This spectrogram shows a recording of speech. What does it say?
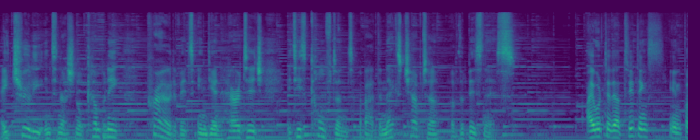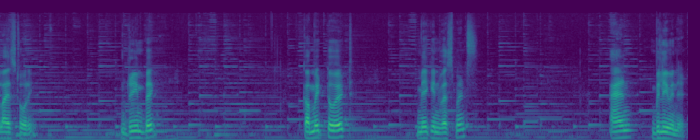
A truly international company, proud of its Indian heritage, it is confident about the next chapter of the business. I would say there are three things in Polaris story. Dream big, commit to it, make investments, and believe in it.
